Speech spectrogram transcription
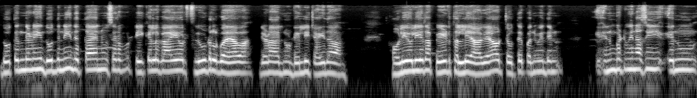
ਦੋ ਤਿੰਨ ਦਿਨ ਹੀ ਦੁੱਧ ਨਹੀਂ ਦਿੱਤਾ, ਇਹਨੂੰ ਸਿਰਫ ਟੀਕੇ ਲਗਾਏ ਔਰ ਫਲੂਇਡ ਲਗਾਇਆ ਵਾ, ਜਿਹੜਾ ਇਹਨੂੰ ਡੇਲੀ ਚਾਹੀਦਾ। ਹੌਲੀ ਹੌਲੀ ਇਹਦਾ ਪੇਟ ਥੱਲੇ ਆ ਗਿਆ ਔਰ ਚੌਥੇ ਪੰਜਵੇਂ ਦਿਨ ਇਨ ਬਿਟਵੀਨ ਅਸੀਂ ਇਹਨੂੰ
